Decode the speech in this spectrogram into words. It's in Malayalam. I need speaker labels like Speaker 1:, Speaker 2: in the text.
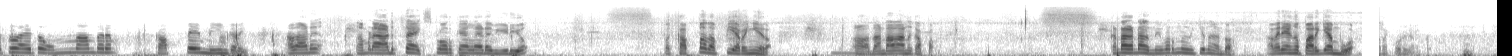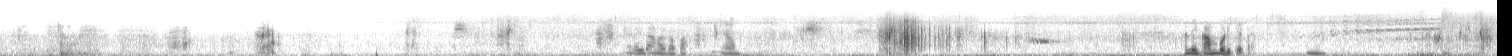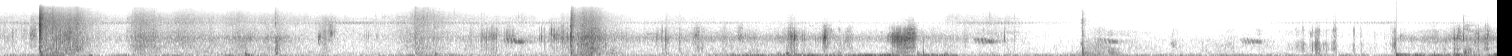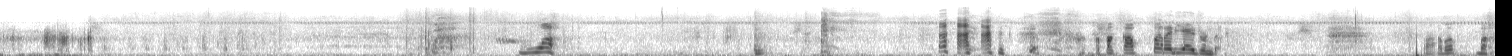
Speaker 1: അടുത്തതായിട്ട് ഒന്നാം തരം കപ്പയും മീൻകറി അതാണ് നമ്മുടെ അടുത്ത എക്സ്പ്ലോർ കേരളയുടെ വീഡിയോ അപ്പം കപ്പ തപ്പി ഇറങ്ങിയതാ. ആ അതാണ്ട് അതാണ് കപ്പ. കണ്ട കണ്ട നിവർന്ന് നിൽക്കുന്നത് കണ്ടോ? അവനെ അങ്ങ് പറിക്കാൻ പോവാം. റെക്കോർഡ് കിടക്കും ഇതാണോ കപ്പ? ആ. നീ കമ്പൊടിക്കട്ടെ അപ്പൊ കപ്പ റെഡി ആയിട്ടുണ്ട്. അപ്പം ബാ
